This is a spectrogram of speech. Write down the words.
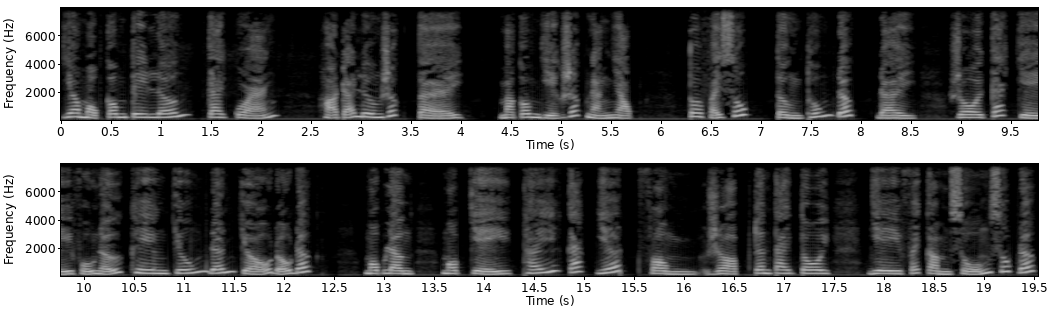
do một công ty lớn cai quản, họ trả lương rất tệ, mà công việc rất nặng nhọc. Tôi phải xúc từng thúng đất đầy, rồi các chị phụ nữ khiêng chúng đến chỗ đổ đất. Một lần, một chị thấy các vết phòng rộp trên tay tôi vì phải cầm xuống xúc đất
